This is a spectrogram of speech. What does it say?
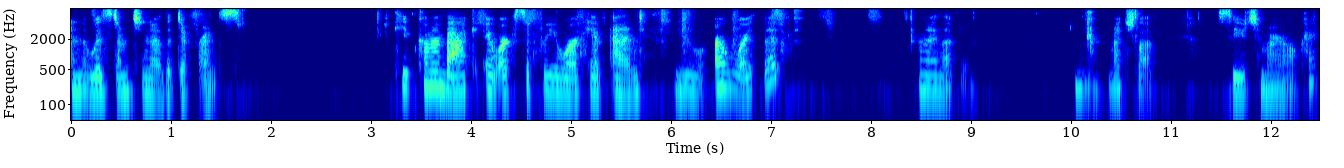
and the wisdom to know the difference keep coming back. It works if you work it, and you are worth it. And I love you. Mm, much love. See you tomorrow, okay?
